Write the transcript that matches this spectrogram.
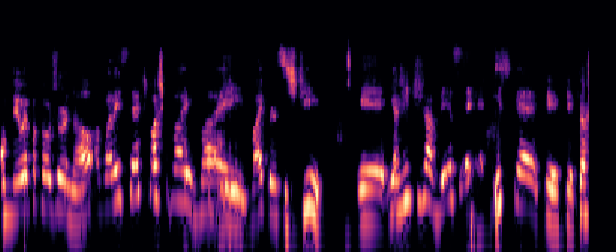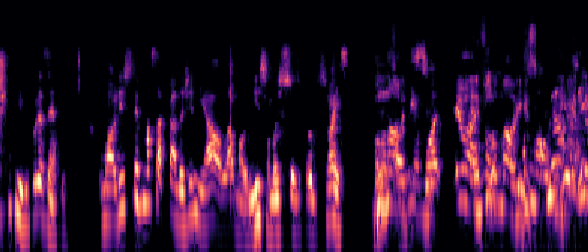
O meu é papel jornal. Agora a estética eu acho que vai, vai, vai persistir. É, e a gente já vê. é, é, isso que, é, que, que, que eu acho incrível. Por exemplo, o Maurício teve uma sacada genial lá, o Maurício, o Maurício de Souza Produções. O Falou, Maurício. Eu Ele falou Maurício. Meu Meu Deus, Deus,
